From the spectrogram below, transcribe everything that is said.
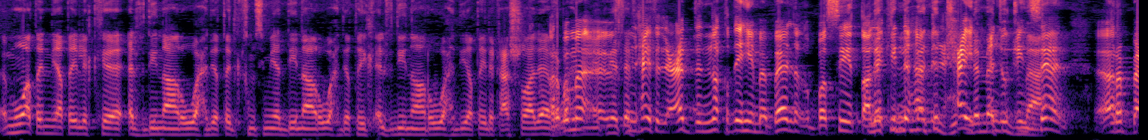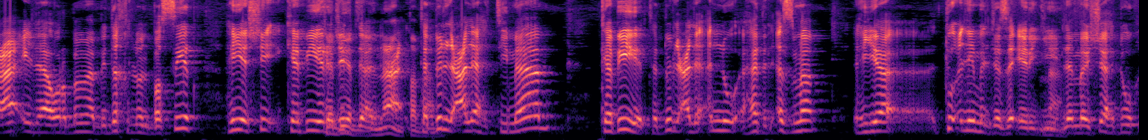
مواطن يعطي لك 1000 دينار وواحد يعطي لك 500 دينار وواحد يعطي لك 1000 دينار وواحد يعطي لك 10000 ربما من حيث العد النقدي هي مبالغ بسيطة لكن لكنها من حيث لما أنه إنسان رب عائلة وربما بدخله البسيط هي شيء كبير, كبير جدا. نعم طبعا. تدل على اهتمام كبير تدل على أنه هذه الأزمة هي تؤلم الجزائريين نعم. لما يشاهدوا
